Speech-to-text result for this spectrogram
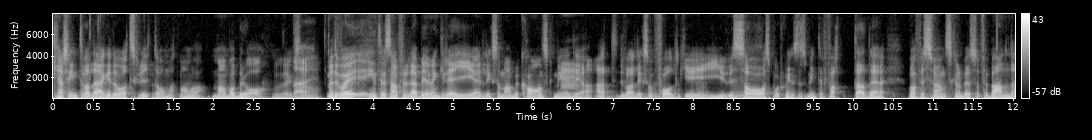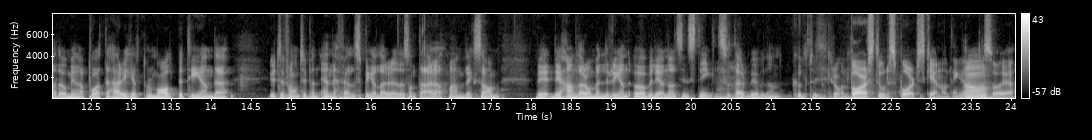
kanske inte var läge då att skryta om att man var, man var bra. Liksom. Men det var intressant, för det där blev en grej i liksom amerikansk media, att det var liksom folk i, i USA, sportjournalister, som inte fattade varför svenskarna blev så förbannade och menar på att det här är helt normalt beteende utifrån typ en NFL-spelare eller sånt där. Att man liksom, det, det handlar om en ren överlevnadsinstinkt. Så där blev det en kulturkrock. Barstool Sports skrev någonting. Ja. Såg jag.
